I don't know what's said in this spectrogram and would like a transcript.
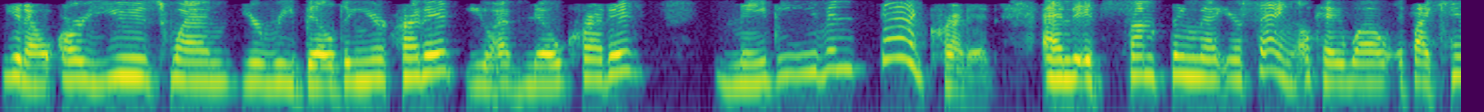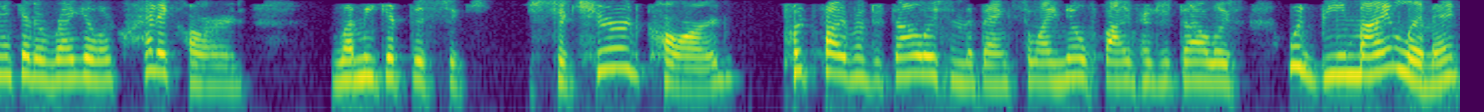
you know are used when you're rebuilding your credit. You have no credit maybe even bad credit. And it's something that you're saying, okay, well, if I can't get a regular credit card, let me get this sec- secured card, put $500 in the bank so I know $500 would be my limit.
